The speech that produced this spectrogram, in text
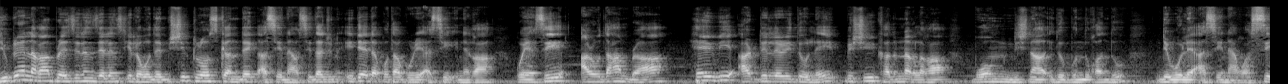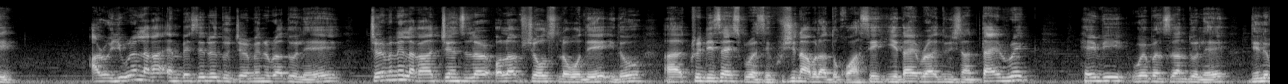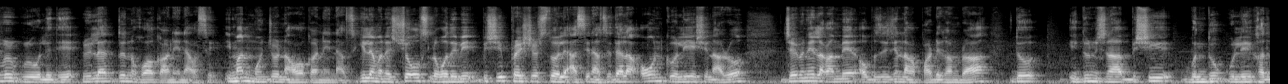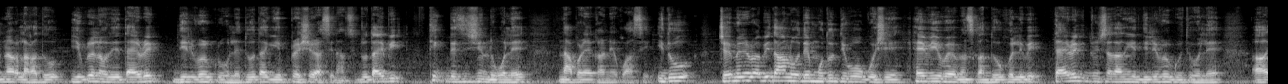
ইউক্ৰেইন লগা প্ৰেচিডেণ্ট জেলেন্সকিৰ লগতে বেছি ক্ল'জ কণ্টেক্ট আছে না চিধা যোন এতিয়া এটা কথা কৰি আছে এনেকুৱা কৈ আছে আৰু তাহান পৰা হেভি আৰ্টিলাৰী দলে বেছি খাতৰনাক লগা বম নিচিনা এইটো বন্দুকানটো দিবলৈ আছে না আছে আৰু ইউক্ৰেইন লগা এম্বেচিডাৰটো জাৰ্মানীৰ পৰা দলে জাৰ্মানী লগা চেঞ্চেলাৰ অলাফ শ্বলছ লগতে এইটো ক্ৰিটিচাইজ কৰি আছে খুচি নাবলা দুখ আছে সি তাইৰ পৰা এইটো নিচিনা ডাইৰেক্ট হেভি ৱেপনছ গান দলে ডেলিভাৰ কৰিবলৈ ৰিলেক্টেড নোহোৱাৰ কাৰণে নাছে ইমান মঞ্জুৰ নোহোৱাৰ কাৰণে নাছে কেলে মানে শ্ব'লছ লগতে বেছি প্ৰেচাৰ্ছ দলে আছে নাছে তেলা অন কলিয়েশ্যন আৰু জাৰ্মানী লগা মেইন অপজিশ্যন লগা পাৰ্টি পৰা এইটো এইটো নিচিনা বেছি বন্দুক গুলি খাতৰনাক লগাটো ইউক্ৰেইন লগতে ডাইৰেক্ট ডেলিভাৰ কৰিবলৈ দুটাকে প্ৰেচাৰ আছে নাছে দুটাই বি ঠিক ডিচিশ্যন ল'বলৈ নাপাৰে কাৰণে কোৱা আছে এইটো জাৰ্মানীৰ পৰা বি তাৰ লগতে মদত দিব গৈছে হেভি ৱেপনছ খানটো খুলিবি ডাইৰেক্ট এইটো নিচিনা তাকে ডেলিভাৰ কৰি দিবলৈ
